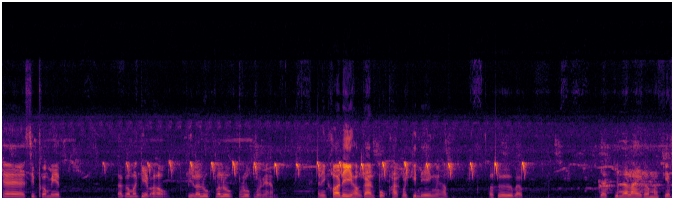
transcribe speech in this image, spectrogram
แค่สิบกว่าเมตร แล้วก็มาเก็บเอาทีละลูกละลูกลูกแบบนี้ครับอันนี้ข้อดีของการปลูกผักไว้กินเองนะครับ ก็คือแบบ อยากกินอะไรก็มาเก็บ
